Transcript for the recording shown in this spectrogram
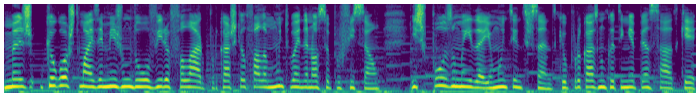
Mas o que eu gosto mais é mesmo de ouvir a falar, porque acho que ele fala muito bem da nossa profissão e expôs uma ideia muito interessante que eu por acaso nunca tinha pensado, que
